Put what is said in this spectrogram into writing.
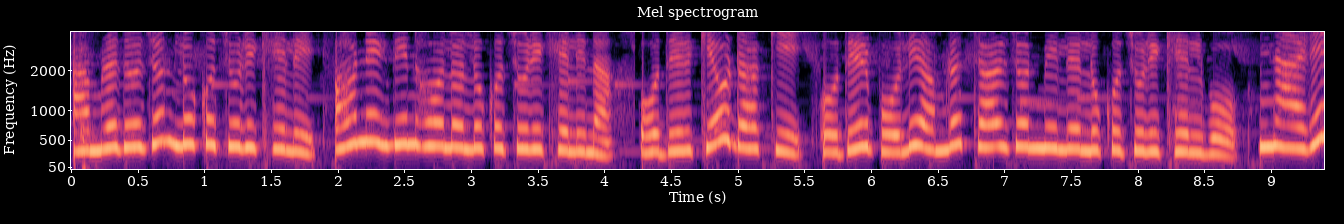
আমরা দুজন লুকোচুরি খেলি। অনেক দিন হলো লুকোচুরি খেলি না। ওদেরকেও ডাকি। ওদের বলি আমরা চারজন মিলে লুকোচুরি খেলব। না রে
